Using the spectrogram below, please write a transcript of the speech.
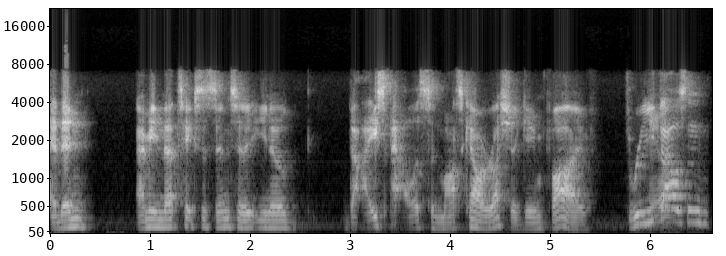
and then, I mean, that takes us into you know the Ice Palace in Moscow, Russia, Game Five. Three thousand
